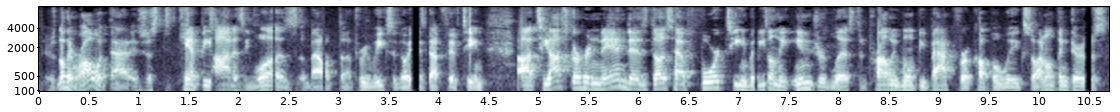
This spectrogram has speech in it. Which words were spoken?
there's nothing wrong with that. It's just it can't be as hot as he was about uh, three weeks ago. He's got 15. Uh, Teoscar Hernandez does have 14, but he's on the injured list and probably won't be back for a couple weeks. So I don't think there's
